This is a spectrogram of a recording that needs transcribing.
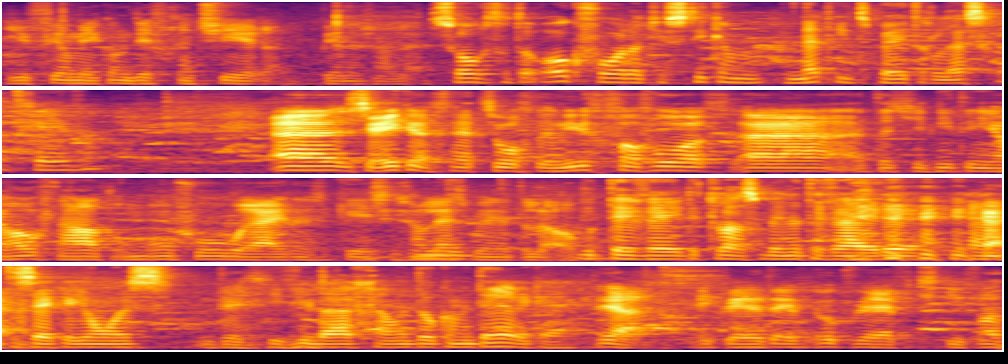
je veel meer kan differentiëren binnen zo'n les. Zorgt het er ook voor dat je stiekem net iets beter les gaat geven? Uh, zeker. Het zorgt er in ieder geval voor uh, dat je het niet in je hoofd haalt om onvoorbereid eens een keertje zo'n les binnen te lopen. De tv, de klas binnen te rijden en te zeggen: jongens, vandaag gaan we documentaire kijken. Ja, ik weet het even, ook weer eventjes niet. Wat,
